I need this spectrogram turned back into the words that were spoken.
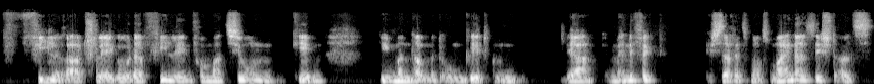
viele Ratschläge oder viele Informationen geben, wie man damit umgeht. Und ja, im Endeffekt, ich sage jetzt mal aus meiner Sicht als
